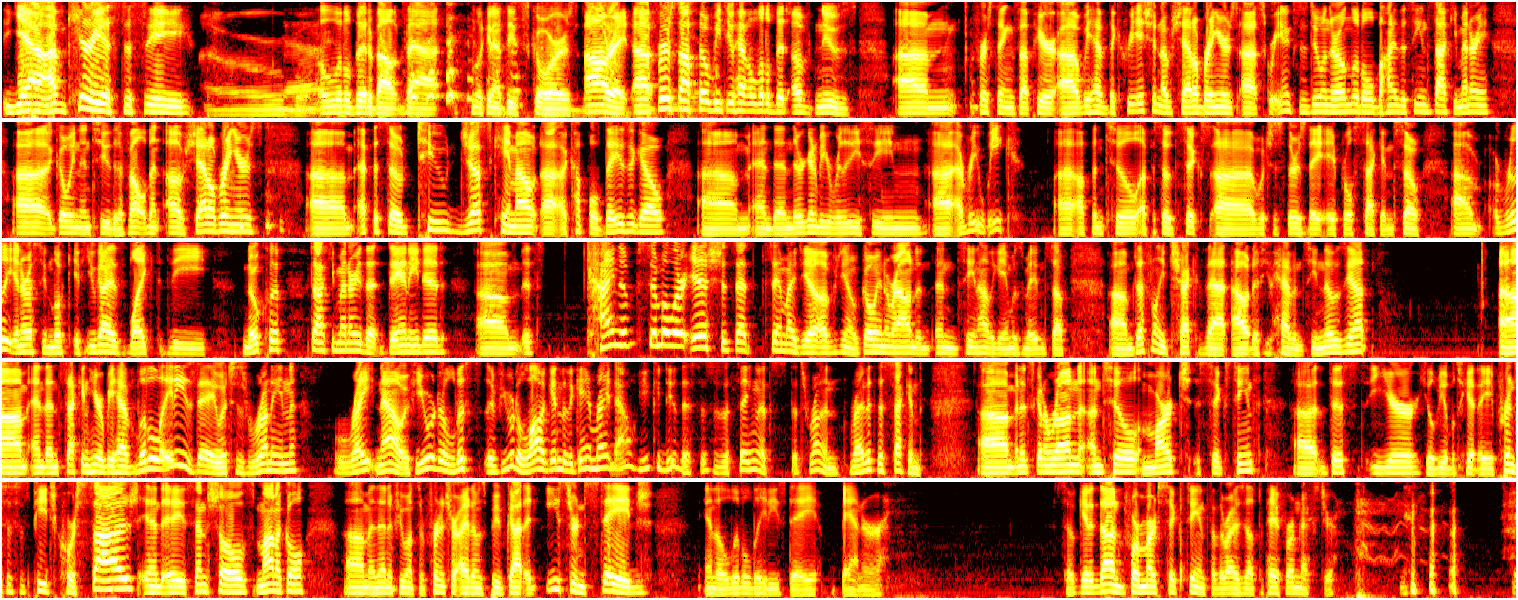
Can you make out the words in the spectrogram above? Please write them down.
Yeah, I'm curious to see Oh, Yeah. a little bit about that looking at these scores all right uh, first off though we do have a little bit of news um, first things up here uh, we have the creation of shadowbringers uh, square enix is doing their own little behind the scenes documentary uh, going into the development of shadowbringers um, episode 2 just came out uh, a couple days ago um, and then they're going to be releasing uh, every week uh, up until episode six, uh, which is Thursday, April 2nd. So, um, a really interesting look. If you guys liked the no clip documentary that Danny did, um, it's kind of similar ish. It's that same idea of, you know, going around and, and seeing how the game was made and stuff. Um, definitely check that out if you haven't seen those yet. Um, and then second here we have Little Ladies Day, which is running right now. If you were to list, if you were to log into the game right now, you could do this. This is a thing that's that's running right at the second, um, and it's going to run until March 16th. Uh, this year, you'll be able to get a Princess's Peach corsage and a Sensual's monocle. Um, and then, if you want some furniture items, we've got an Eastern stage and a Little Ladies Day banner. So get it done before March 16th, otherwise you'll have to pay for them next year.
